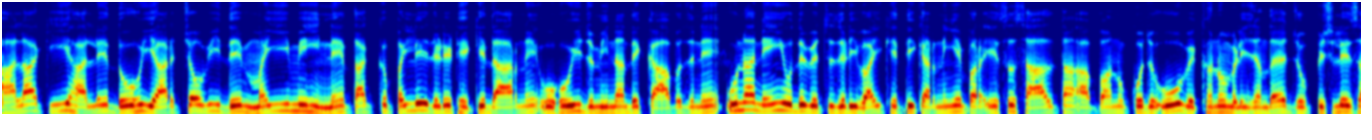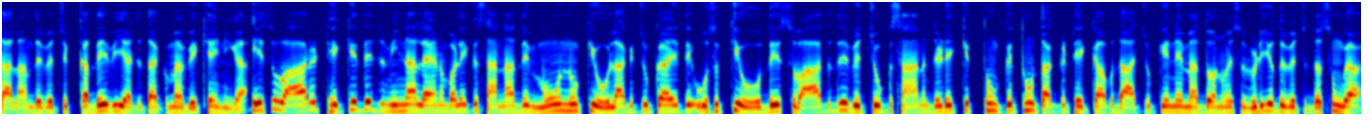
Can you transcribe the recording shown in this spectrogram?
ਹਾਲਾਂਕਿ ਹਾਲੇ 2024 ਦੇ ਮਈ ਮਹੀਨੇ ਤੱਕ ਪਹਿਲੇ ਜਿਹੜੇ ਠੇਕੇਦਾਰ ਨੇ, ਉਹੋ ਹੀ ਜ਼ਮੀਨਾਂ ਦੇ ਕਾਬਜ਼ ਨੇ। ਉਹਨਾਂ ਨੇ ਉਹਦੇ ਵਿੱਚ ਜਿਹੜੀ ਵਾਈ ਖੇਤੀ ਕਰਨੀ ਹੈ, ਪਰ ਇਸ ਸਾਲ ਤਾਂ ਆਪਾਂ ਨੂੰ ਕੁਝ ਉਹ ਵੇਖਣ ਨੂੰ ਮਿਲੀ ਜਾਂਦਾ ਹੈ, ਜੋ ਪਿਛਲੇ ਸਾਲਾਂ ਦੇ ਵਿੱਚ ਕਦੇ ਵੀ ਅੱਜ ਤੱਕ ਮੈਂ ਵੇਖਿਆ ਹੀ ਨਹੀਂਗਾ ਇਸ ਵਾਰ ਠੇਕੇ ਤੇ ਜ਼ਮੀਨਾਂ ਲੈਣ ਵਾਲੇ ਕਿਸਾਨਾਂ ਦੇ ਮੂੰਹ ਨੂੰ ਘਿਓ ਲੱਗ ਚੁੱਕਾ ਹੈ ਤੇ ਉਸ ਘਿਓ ਦੇ ਸਵਾਦ ਦੇ ਵਿੱਚੋਂ ਕਿਸਾਨ ਜਿਹੜੇ ਕਿੱਥੋਂ ਕਿੱਥੋਂ ਤੱਕ ਠੇਕਾ ਵਧਾ ਚੁੱਕੇ ਨੇ, ਮੈਂ ਤੁਹਾਨੂੰ ਇਸ ਵੀਡੀਓ ਦੇ ਵਿੱਚ ਦੱਸੂਗਾ।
